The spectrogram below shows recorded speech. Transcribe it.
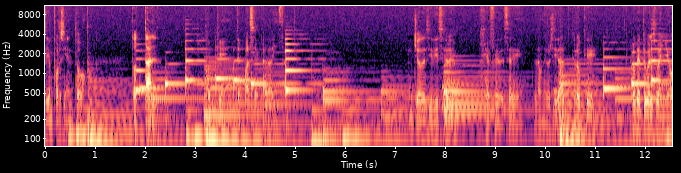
100% total lo que te pase a cada instante. Yo decidí ser jefe desde la universidad. Creo que creo que tuve el sueño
